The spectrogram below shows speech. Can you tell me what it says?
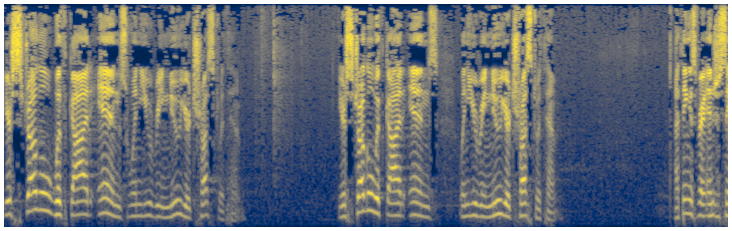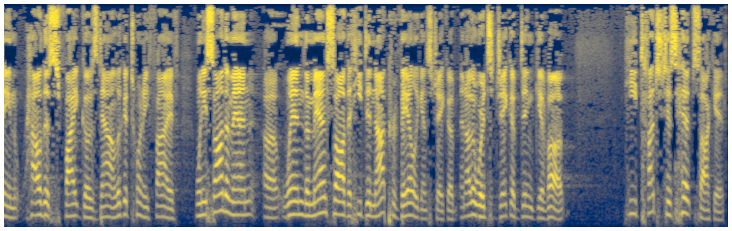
Your struggle with God ends when you renew your trust with Him. Your struggle with God ends when you renew your trust with Him. I think it's very interesting how this fight goes down. Look at 25. When he saw the man, uh, when the man saw that he did not prevail against Jacob, in other words, Jacob didn't give up, he touched his hip socket,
